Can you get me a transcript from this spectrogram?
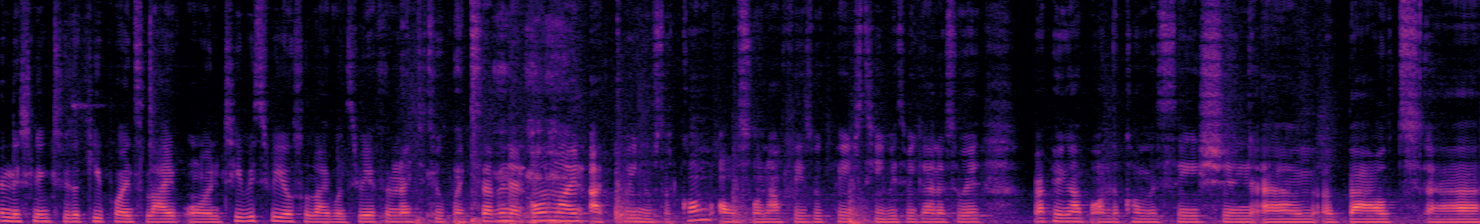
And listening to the Key Points live on TV3, also live on 3FM 92.7 and online at 3news.com, also on our Facebook page, TV3 Ghana. So we're wrapping up on the conversation um, about uh,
